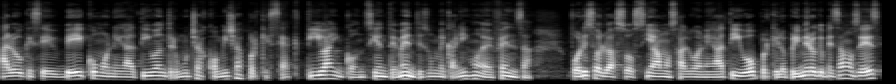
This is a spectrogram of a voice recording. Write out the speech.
algo que se ve como negativo entre muchas comillas porque se activa inconscientemente, es un mecanismo de defensa. Por eso lo asociamos a algo negativo, porque lo primero que pensamos es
